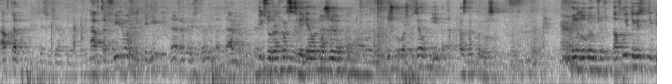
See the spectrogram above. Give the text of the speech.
автор, автор фильмов и книг, даже по истории татар. Рахмат сізге. Я вот уже э, книжку вашу взял и ознакомился қиылуы үшін ғафу етіңіз тек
